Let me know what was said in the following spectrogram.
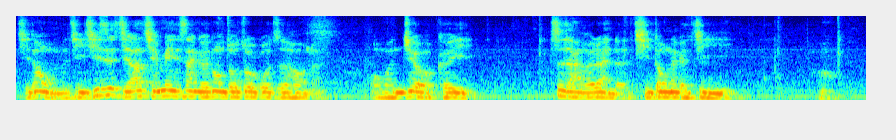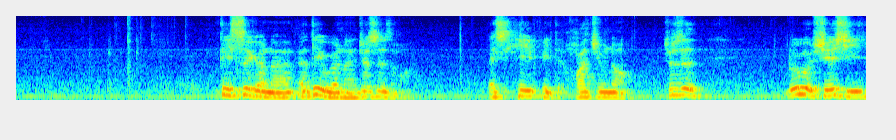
启动我们的记忆，其实只要前面三个动作做过之后呢，我们就可以自然而然的启动那个记忆。哦，第四个呢，呃，第五个呢，就是什么？Exhibit what you know，就是如果学习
